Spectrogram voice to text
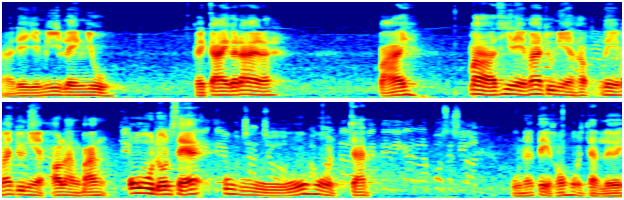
อาเดเยมี่เลงอยู่ไกลๆก็ได้นะ ไป มาที่เนย์มาจูเนียครับ เนย์มาจูเนียเอาหลังบัง โอ้โดนแซะโอ้โหโหดจัดโหนักเตะเขาโหดจัดเลย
